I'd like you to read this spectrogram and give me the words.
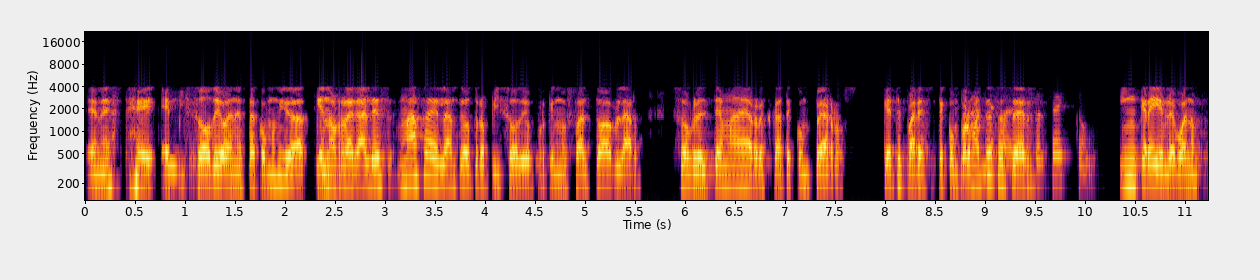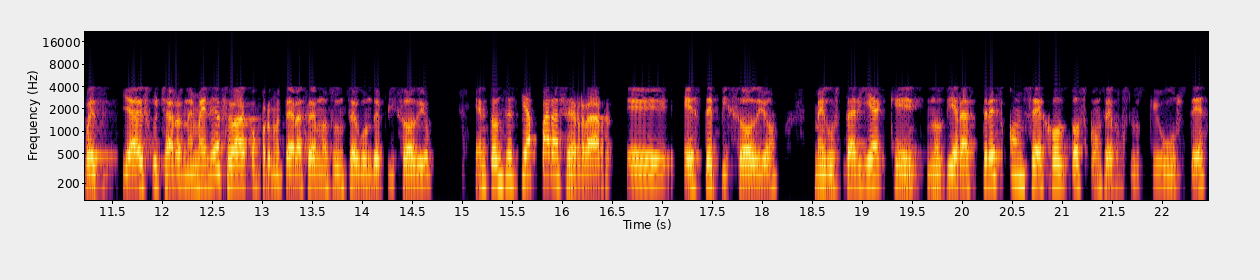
en este episodio, en esta comunidad, que nos regales más adelante otro episodio porque nos faltó hablar sobre el tema de rescate con perros. ¿Qué te parece? ¿Te comprometes a hacer? Perfecto. Increíble. Bueno, pues ya escucharon. Emilia se va a comprometer a hacernos un segundo episodio. Entonces, ya para cerrar eh, este episodio, me gustaría que nos dieras tres consejos, dos consejos los que gustes,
